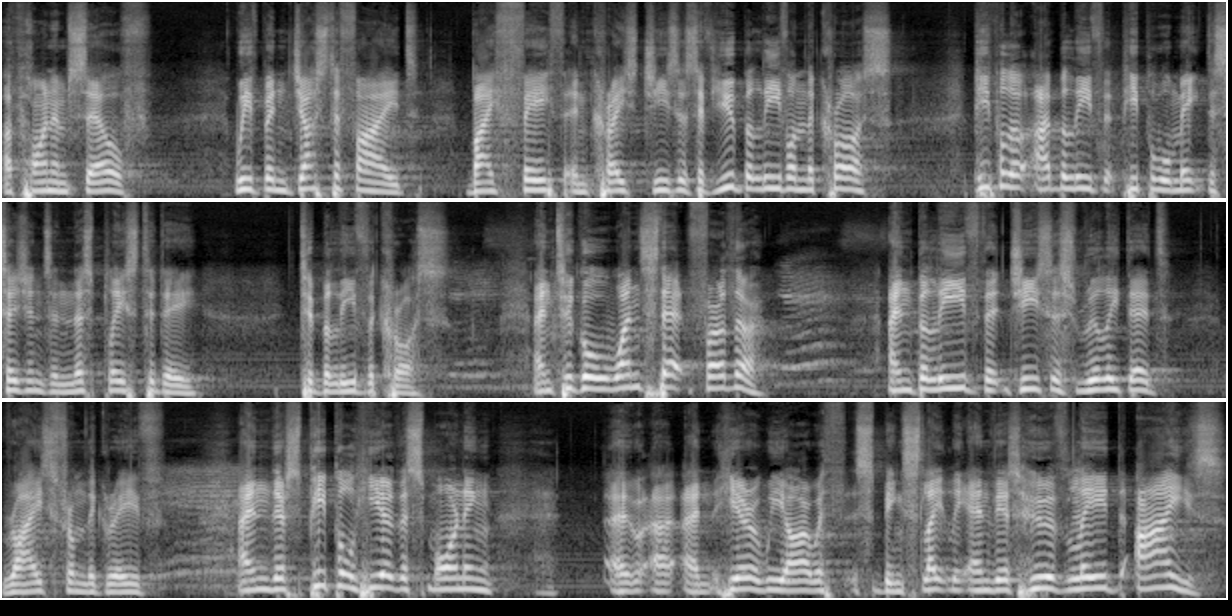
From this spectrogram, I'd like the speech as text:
upon himself. We've been justified by faith in Christ Jesus. If you believe on the cross, People, I believe that people will make decisions in this place today to believe the cross and to go one step further and believe that Jesus really did rise from the grave And there's people here this morning, uh, uh, and here we are with being slightly envious, who have laid eyes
